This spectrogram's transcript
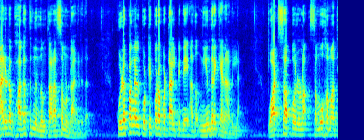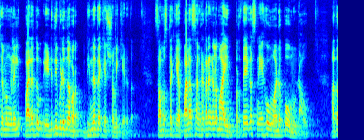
ആരുടെ ഭാഗത്തു നിന്നും തടസ്സമുണ്ടാകരുത്. കുഴപ്പങ്ങൾ പൊട്ടിപ്പുറപ്പെട്ടാൽ പിന്നെ അത് നിയന്ത്രിക്കാനാവില്ല. വാട്സാപ്പ് പോലുള്ള സമൂഹ മാധ്യമങ്ങളിൽ പലതും എഴുതിവിടുന്നവർ ഭിന്നതയ്ക്ക് ശ്രമിക്കരുത്. സമസ്തയ്ക്ക് പല സംഘടനകളുമായും പ്രത്യേക സ്നേഹവും അടുപ്പവും ഉണ്ടാവും. അത്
